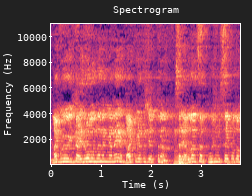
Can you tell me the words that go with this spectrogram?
నాకు ఇంకా ఐదు రోజులు ఉందనగానే డాక్టర్ గారితో చెప్తున్నాను. సరే వెళ్దాం సార్ పూజ మిస్ అయిపోతాం.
